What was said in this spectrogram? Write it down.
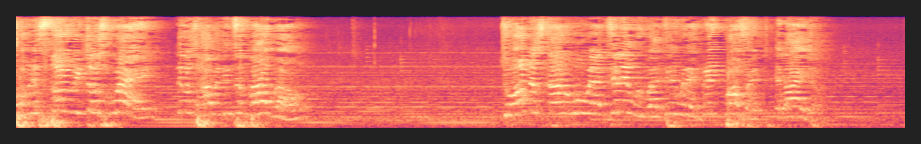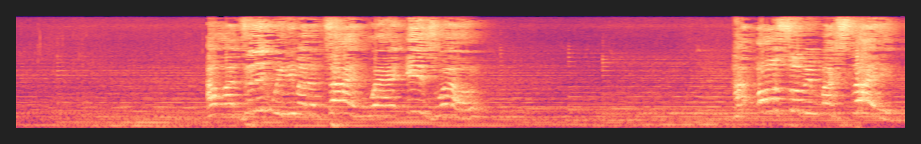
From the story we just read, let us have a little background to understand who we are dealing with. We are dealing with a great prophet, Elijah. And we are dealing with him at a time where Israel had also been backsliding.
